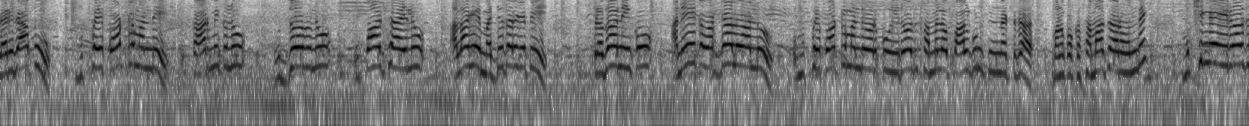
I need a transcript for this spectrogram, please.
దరిదాపు ముప్పై కోట్ల మంది కార్మికులు ఉద్యోగులు ఉపాధ్యాయులు అలాగే మధ్యతరగతి ప్రధానికు అనేక వర్గాల వాళ్ళు ముప్పై కోట్ల మంది వరకు ఈరోజు సమ్మెలో పాల్గొంటున్నట్టుగా మనకు ఒక సమాచారం ఉంది. ముఖ్యంగా ఈరోజు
